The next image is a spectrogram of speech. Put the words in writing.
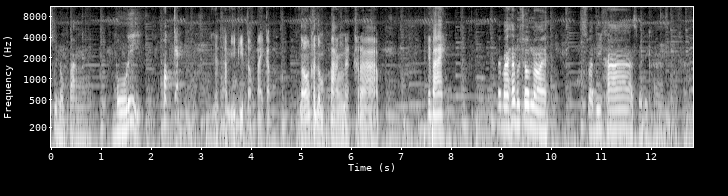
ชื่อขนมปังบูรี่พ็อกเก็ตจะทำ EP ต่อไปกับน้องขนมปังนะครับ บ๊ายบาย บ๊ายบายท่านผู้ชมหน่อย สวัสดีค่ะ สวัสดีค่ะสวัสดีค่ะ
